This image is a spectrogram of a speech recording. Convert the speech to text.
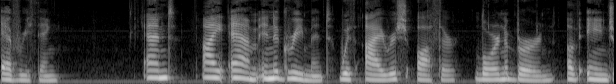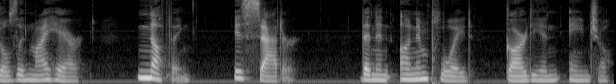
everything. And I am in agreement with Irish author Lorna Byrne of Angels in My Hair. Nothing is sadder than an unemployed guardian angel.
